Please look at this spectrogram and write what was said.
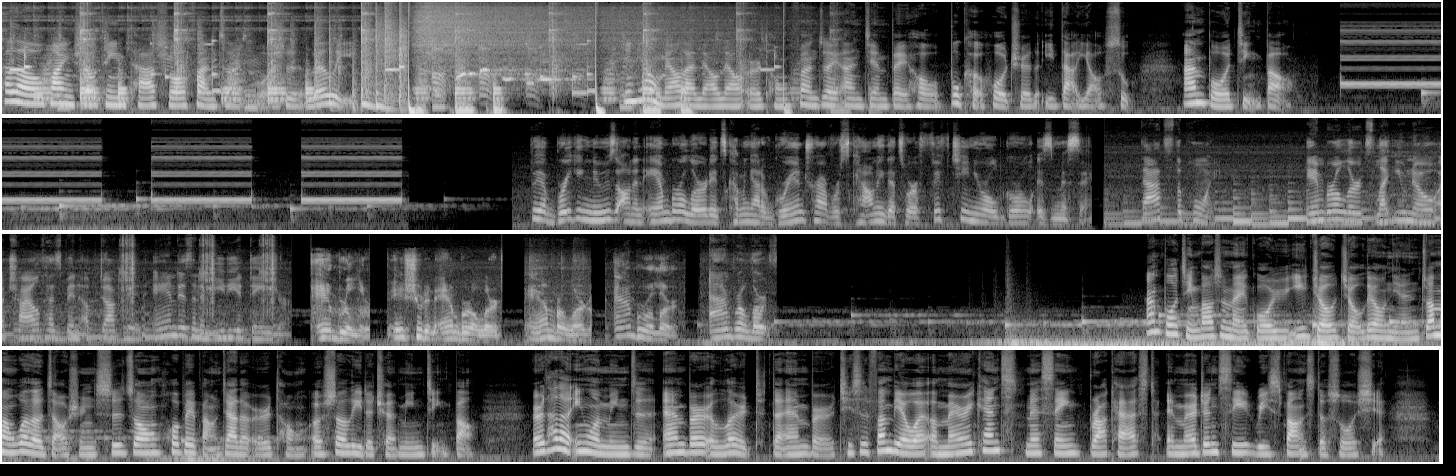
Hello，欢迎收听《他说犯罪》，我是 Lily。今天我们要来聊聊儿童犯罪案件背后不可或缺的一大要素——安博警报。We have breaking news on an Amber Alert. It's coming out of Grand Traverse County. That's where a 15-year-old girl is missing. That's the point. Amber Alerts let you know a child has been abducted and is in immediate danger. Amber Alert. Issued an Amber Alert. Amber Alert. Amber Alert. Amber Alert. 安博警报是美国于一九九六年专门为了找寻失踪或被绑架的儿童而设立的全民警报， 而它的英文名字 Amber Alert 的 Amber 其实分别为 Americans Missing Broadcast Emergency Response 的缩写，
